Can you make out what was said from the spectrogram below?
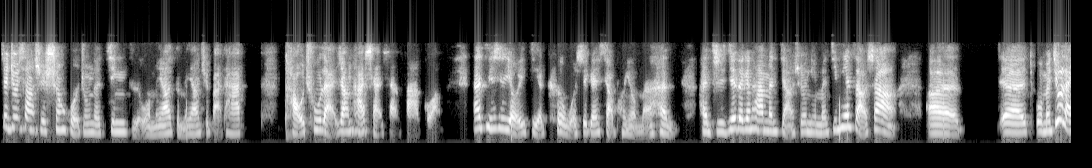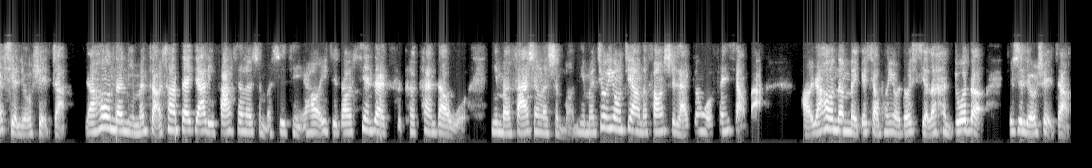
这就像是生活中的金子，我们要怎么样去把它淘出来，让它闪闪发光。那其实有一节课，我是跟小朋友们很很直接的跟他们讲说，你们今天早上，呃呃，我们就来写流水账。然后呢，你们早上在家里发生了什么事情？然后一直到现在此刻看到我，你们发生了什么？你们就用这样的方式来跟我分享吧。好，然后呢，每个小朋友都写了很多的，就是流水账。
